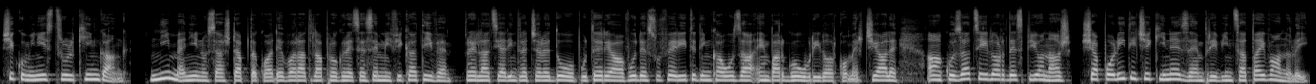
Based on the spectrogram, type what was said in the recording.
și cu ministrul King Gang. Nimeni nu se așteaptă cu adevărat la progrese semnificative. Relația dintre cele două puteri a avut de suferit din cauza embargourilor comerciale, a acuzațiilor de spionaj și a politicii chineze în privința Taiwanului.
